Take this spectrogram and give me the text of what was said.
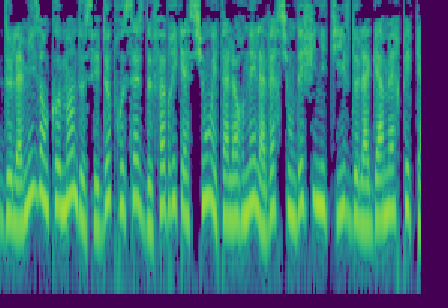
De la mise en commun de ces deux process de fabrication est alors née la version définitive de la gamme RPK.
